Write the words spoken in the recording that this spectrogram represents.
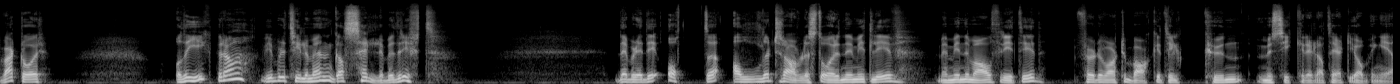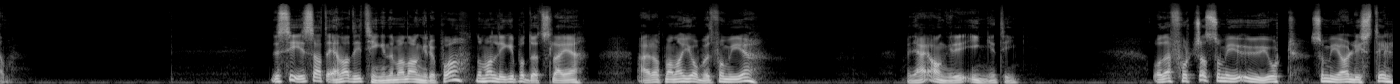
Hvert år. Og det gikk bra, vi ble til og med en gasellebedrift. Det ble de åtte aller travleste årene i mitt liv, med minimal fritid, før det var tilbake til kun musikkrelatert jobbing igjen. Det sies at en av de tingene man angrer på når man ligger på dødsleiet, er at man har jobbet for mye. Men jeg angrer ingenting. Og det er fortsatt så mye ugjort, så mye jeg har lyst til.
